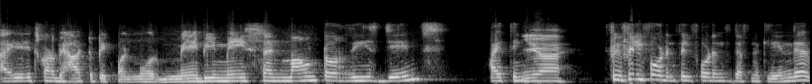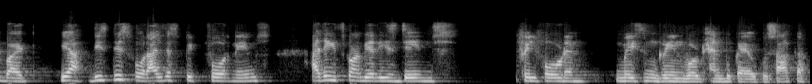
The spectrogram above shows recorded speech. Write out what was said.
it's going to be hard to pick one more. Maybe Mason Mount or Reece James. I think. Yeah. Phil, Phil Foden. Phil Foden's definitely in there, but yeah, these these four. I'll just pick four names. I think it's going to be Reece James, Phil Foden, Mason Greenwood, and Bukayo Saka.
